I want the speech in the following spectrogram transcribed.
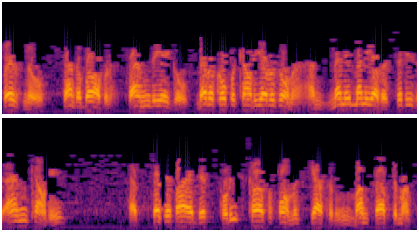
Fresno, Santa Barbara, San Diego, Maricopa County, Arizona, and many, many other cities and counties have specified this police car performance gasoline month after month.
